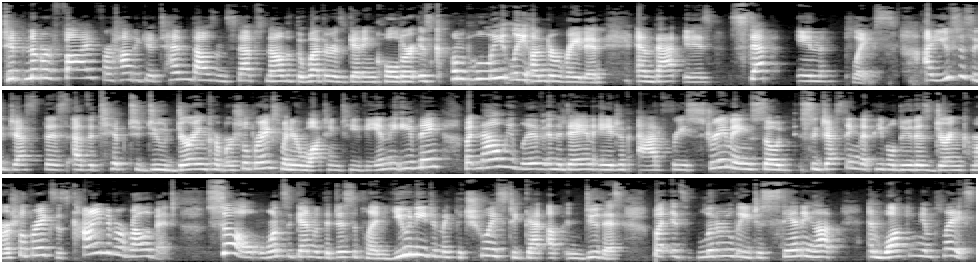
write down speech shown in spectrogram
Tip number five for how to get 10,000 steps now that the weather is getting colder is completely underrated, and that is step in place. I used to suggest this as a tip to do during commercial breaks when you're watching TV in the evening, but now we live in the day and age of ad-free streaming, so suggesting that people do this during commercial breaks is kind of irrelevant. So once again with the discipline, you need to make the choice to get up and do this, but it's literally just standing up and walking in place,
